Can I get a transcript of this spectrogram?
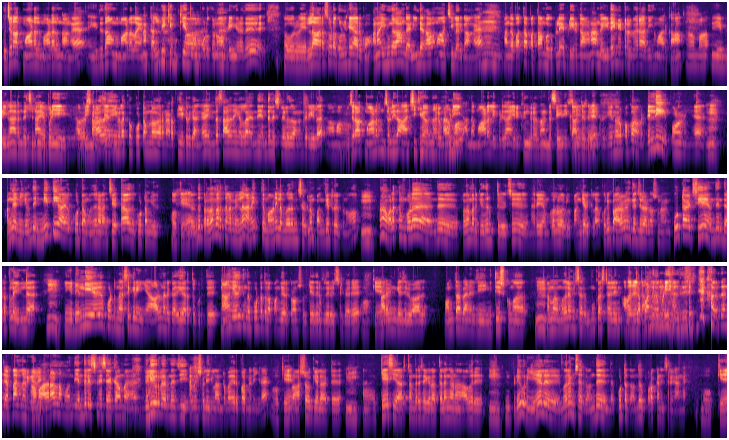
குஜராத் மாடல் மாடல்னாங்க. இதுதான் அவங்க மாடலா. ஏன்னா கல்விக்கு முக்கியத்துவம் கொடுக்கணும் அப்படிங்கிறது ஒரு எல்லா அரசோட கொள்கையா இருக்கும். ஆனா இவங்க தான் அங்க நீண்ட காலமா ஆட்சியில இருக்காங்க. அங்க பார்த்தா பத்தாம் வகுப்புல எப்படி இருக்காங்கன்னா அங்க இடைநிற்றல் வேற அதிகமா இருக்கான். ஆமா. இப்படி எல்லாம் இருந்துச்சுன்னா எப்படி? அப்படிங்கிற. விளக்க கூட்டம்லாம் வேற நடத்திட்டு இருக்காங்க. இந்த சாதனைகள்லாம் வந்து எந்த லிஸ்ட்ல எழுதுவாங்கன்னு தெரியல. ஆமா குஜராத் மாடல்னு சொல்லி தான் ஆட்சிக்கே வந்தாரு மோடி. அந்த மாடல் இப்படிதான் இருக்குங்கிறது தான் இந்த செய்தி காட்டுது. இன்னொரு பக்கம் நம்ம டெல்லி போனோம் நீங்க. அங்க இன்னைக்கு வந்து நித்தி ஆயோக் கூட்டம் வந்து நடந்துச்சு. எட்டாவது கூட்டம் இது. ஓகே. இது வந்து பிரதமர் தலைமையில அனைத்து மாநில முதலமைச்சர்களும் பங்கேற்று இருக்கணும் ஆனா வழக்கம் போல வந்து பிரதமருக்கு எதிர்ப்பு தெரிவிச்சு நிறைய முதல்வர்கள் பங்கேற்கல குறிப்பா அரவிந்த் கெஜ்ரிவால் என்ன சொன்னாங்க? கூட்டாட்சியே வந்து இந்த இடத்துல இல்ல. நீங்க டெல்லியவே போட்டு நசுக்கிறீங்க. ஆளுநருக்கு அதிகாரத்தை கொடுத்து. நாங்க எதுக்கு இந்த கூட்டத்துல பங்கேற்கிறோம்னு சொல்லிட்டு எதிர்ப்பு தெரிவிச்சிருக்காரு. ஓகே. அரவிந்த் கெஜ்ரிவால் மம்தா பானர்ஜி நிதிஷ்குமார் நம்ம முதலமைச்சர் மு க ஸ்டாலின் அவர் ஜப்பான்ல இருக்காரு. முடியாது. அவர் தான் ஜப்பான்ல இருக்காரு. அதனால நம்ம வந்து எந்த லிஸ்ட்லயும் சேர்க்காம வெளியூர்ல இருந்துச்சு அப்படின்னு சொல்லிக்கலான்ற மாதிரி இருப்பாருன்னு நினைக்கிறேன். ஓகே. அசோக் கெலாட் கேசிஆர் சந்திரசேகர தெலுங்கானா அவரு இப்படி ஒரு ஏழு முதலமைச்சர் வந்து இந்த கூட்டத்தை வந்து புறக்கணிச்சிருக்காங்க. ஓகே.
